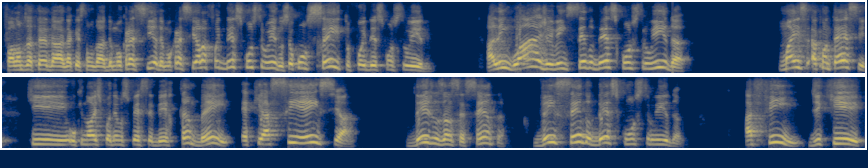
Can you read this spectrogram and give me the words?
falamos até da, da, questão da democracia. A democracia ela foi desconstruída, o seu conceito foi desconstruído. A linguagem vem sendo desconstruída. Mas acontece que o que nós podemos perceber também é que a ciência, desde os anos 60, vem sendo desconstruída, a fim de que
